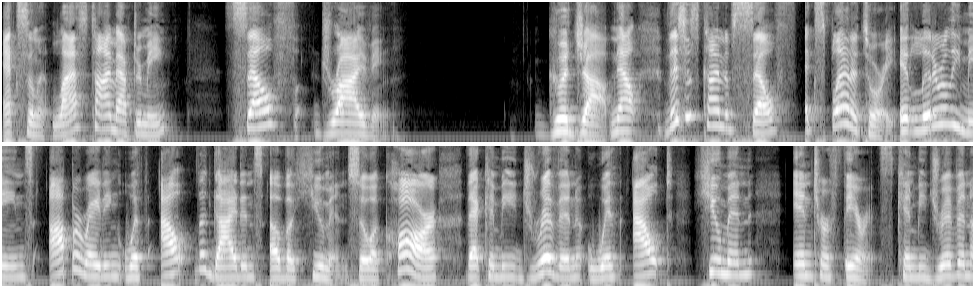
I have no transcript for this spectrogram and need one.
Excellent. Last time after me, self driving. Good job. Now, this is kind of self explanatory. It literally means operating without the guidance of a human. So, a car that can be driven without human interference can be driven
